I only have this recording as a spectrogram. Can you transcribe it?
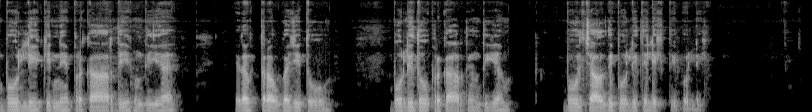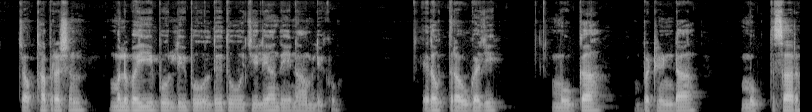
ਬੋਲੀ ਕਿੰਨੇ ਪ੍ਰਕਾਰ ਦੀ ਹੁੰਦੀ ਹੈ? ਇਹਦਾ ਉੱਤਰ ਆਊਗਾ ਜੀ ਦੋ। ਬੋਲੀ ਦੋ ਪ੍ਰਕਾਰ ਦੀ ਹੁੰਦੀ ਹੈ ਬੋਲਚਾਲ ਦੀ ਬੋਲੀ ਅਤੇ ਲਿਖਤੀ ਬੋਲੀ। ਚੌਥਾ ਪ੍ਰਸ਼ਨ, ਮਲਵਈ ਬੋਲੀ ਬੋਲਦੇ ਦੋ ਜ਼ਿਲ੍ਹਿਆਂ ਦੇ ਨਾਮ ਲਿਖੋ। ਇਹਦਾ ਉੱਤਰ ਆਊਗਾ ਜੀ, ਮੋਗਾ, ਬਠਿੰਡਾ, ਮੁਕਤਸਰ,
